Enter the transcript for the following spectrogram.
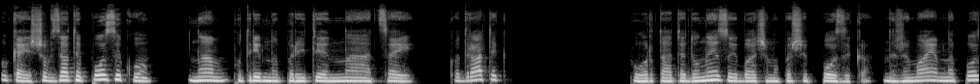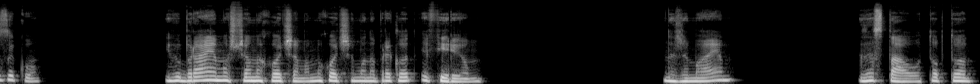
Окей, щоб взяти позику, нам потрібно перейти на цей квадратик, погортати донизу і бачимо, пише позика. Нажимаємо на позику і вибираємо, що ми хочемо. Ми хочемо, наприклад, Ethereum. Нажимаємо заставу. Тобто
